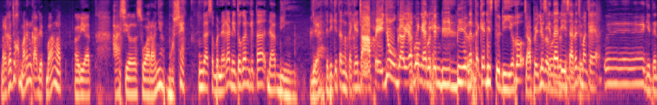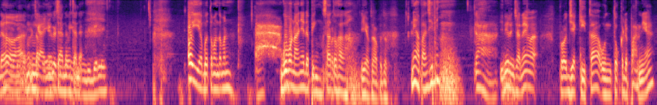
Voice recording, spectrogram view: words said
mereka tuh kemarin kaget banget ngelihat hasil suaranya buset Enggak sebenarnya kan itu kan kita dubbing. ya Jadi kita ngeteknya di capek juga ya gue ngeteknya di- ngikutin bibir Ngeteknya di studio. Capek Terus juga kita gua di ngikutin sana cuma kayak gitu doang. Capek Enggak ya juga sih bercanda bercanda. ngikutin bibir lu. Oh iya buat teman-teman. ah Gue mau nanya ada Ping satu hal. Iya betul apa tuh? Ini apaan sih Ping? Nah, ini rencananya project kita untuk ke depannya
